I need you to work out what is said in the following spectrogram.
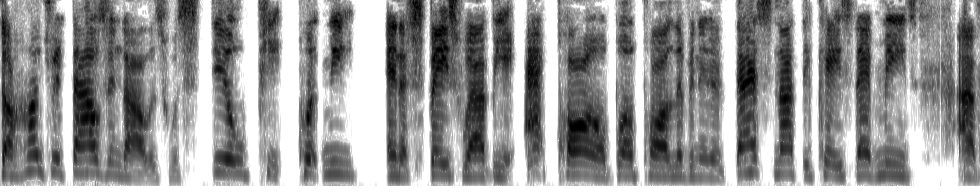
the hundred thousand dollars would still put me in a space where I'd be at par or above par living in. If that's not the case, that means I've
